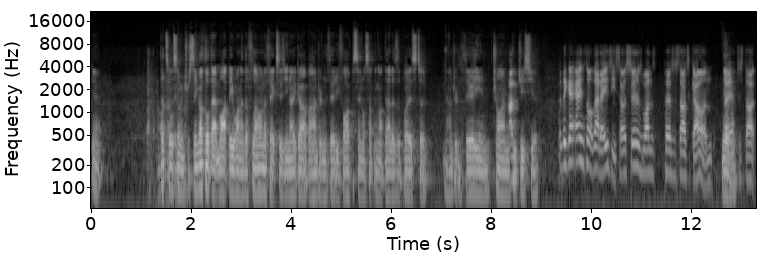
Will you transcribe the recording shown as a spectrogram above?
Yeah, that's also yeah. interesting. I thought that might be one of the flow-on effects, is you know go up 135% or something like that, as opposed to 130 and try and Um, reduce your. But the game's not that easy. So as soon as one person starts going, Yeah. they have to start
